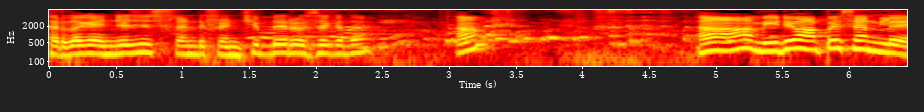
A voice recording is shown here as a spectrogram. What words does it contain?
సరదాగా ఎంజాయ్ చేసి రండి. ఫ్రెండ్షిప్ డే రోజే కదా. వీడియో ఆపేసానులే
